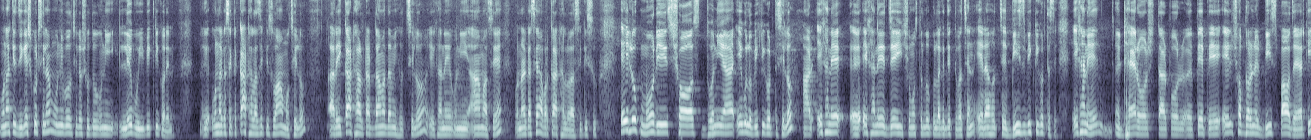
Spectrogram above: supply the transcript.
ওনাকে জিজ্ঞেস করছিলাম, উনি বলছিল শুধু উনি লেবুই বিক্রি করেন। ওনার কাছে একটা কাঁঠাল আছে, কিছু আমও ছিল। আর এই কাঁঠালটার দামাদামি হচ্ছিল, এখানে উনি আম আছে, ওনার কাছে আবার কাঁঠালও আছে কিছু। এই লোক মরিচ, সস, ধনিয়া এগুলো বিক্রি করতেছিল। আর এখানে এখানে যেই সমস্ত লোকগুলোকে দেখতে পাচ্ছেন, এরা হচ্ছে বীজ বিক্রি করতেছে। এখানে ঢেঁড়স, তারপর পেঁপে, এই সব ধরনের বীজ পাওয়া যায় আর কি,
